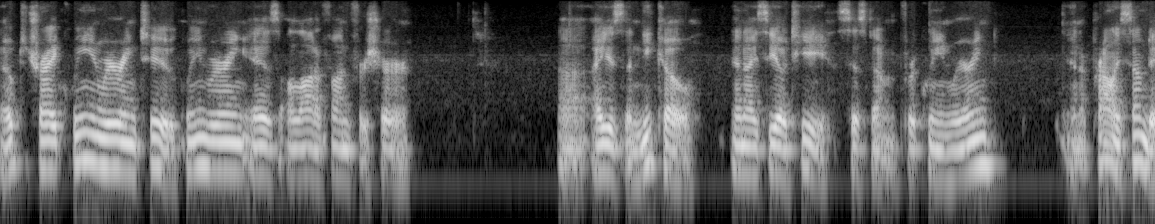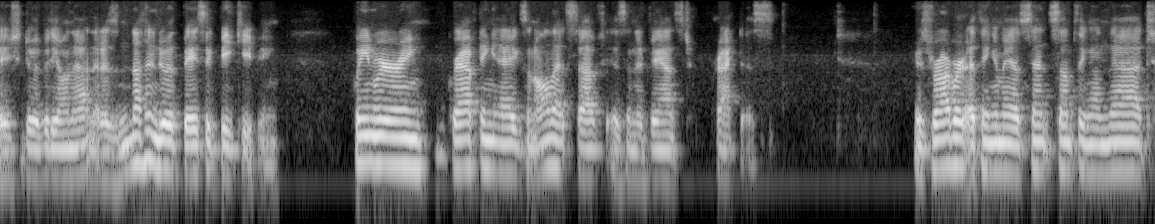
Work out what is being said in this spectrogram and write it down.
I hope to try queen rearing too. Queen rearing is a lot of fun for sure. Uh, I use the Nico NICOT system for queen rearing, and I probably someday should do a video on that. That has nothing to do with basic beekeeping queen rearing, grafting eggs, and all that stuff is an advanced practice. Here's Robert. I think I may have sent something on that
